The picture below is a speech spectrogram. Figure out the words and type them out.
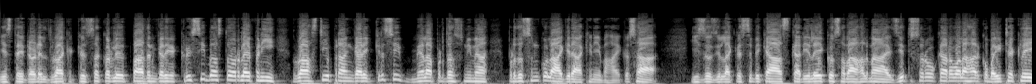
यस्तै डडेलधुवाका कृषकहरूले उत्पादन गरेका कृषि वस्तुहरूलाई पनि राष्ट्रिय प्राङ्गारिक कृषि मेला प्रदर्शनीमा प्रदर्शनको लागि राखिने भएको छ। हिजो जिल्ला कृषि विकास कार्यालयको सभाहालमा आयोजित सरोकारवालाहरूको बैठकले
